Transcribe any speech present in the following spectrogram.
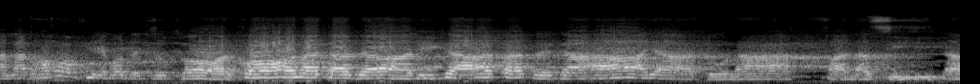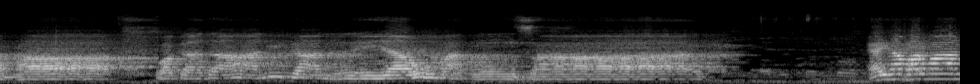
আল্লাহ ধমক দিয়ে বলতে চুপ কর কলা কাজালিকা আতাতকা আয়াতুনা ফানাসিতাহা وكذلك اليوم تنسى এই না ফরমান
